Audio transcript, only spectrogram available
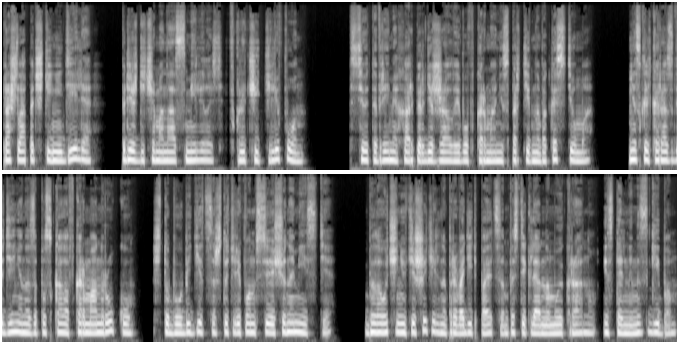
Прошла почти неделя, прежде чем она осмелилась включить телефон. Все это время Харпер держала его в кармане спортивного костюма. Несколько раз в день она запускала в карман руку, чтобы убедиться, что телефон все еще на месте. Было очень утешительно проводить пальцем по стеклянному экрану и стальным изгибам.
